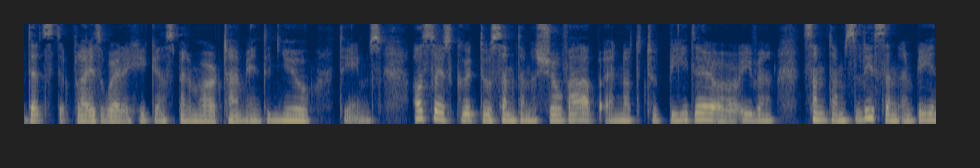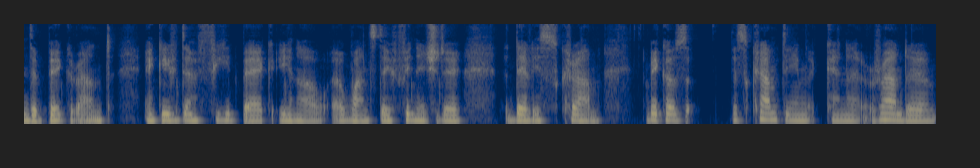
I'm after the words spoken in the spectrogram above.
that's the place where he can spend more time in the new teams. Also, it's good to sometimes show up and not to be there, or even sometimes listen and be in the background and give them feedback. You know, uh, once they finish the daily scrum, because the scrum team can uh, run the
